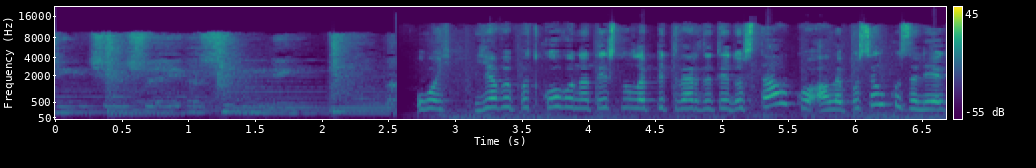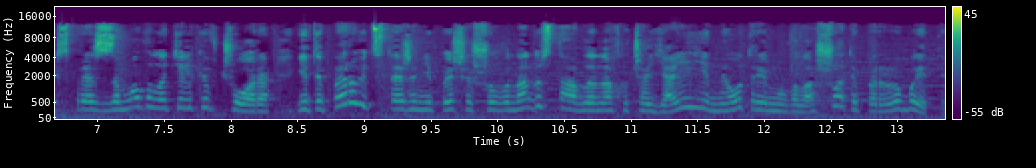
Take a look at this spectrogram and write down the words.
清浅水的心灵。 Ой, я випадково натиснула підтвердити доставку, але посилку з Аліекспрес замовила тільки вчора, і тепер у відстеженні пише, що вона доставлена, хоча я її не отримувала. Що тепер робити?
